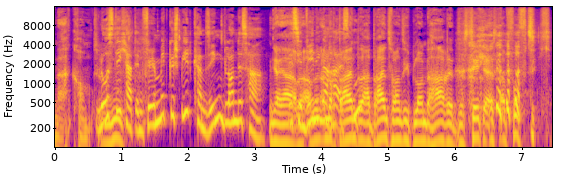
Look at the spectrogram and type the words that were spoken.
Na, kommt. Lustig, hat in Filmen mitgespielt, kann singen, blondes Haar. Ja, ja, Bisschen aber, weniger aber noch Haar als du. 23, 23 blonde Haare, das zählt ja erst ab 50.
